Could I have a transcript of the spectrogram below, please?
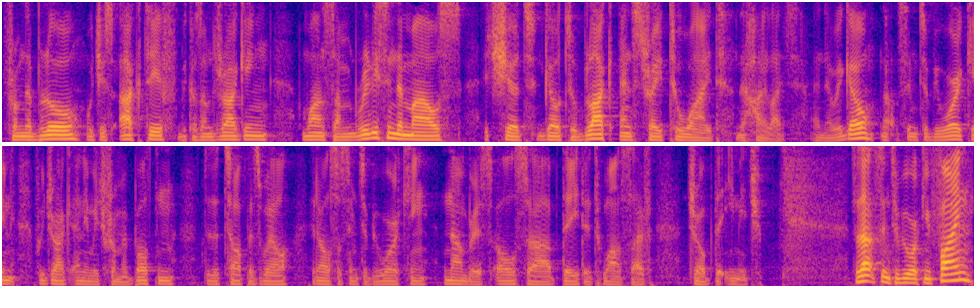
from the blue, which is active because I'm dragging. Once I'm releasing the mouse, it should go to black and straight to white, the highlights. And there we go. That seems to be working. If we drag an image from a bottom to the top as well, it also seems to be working. Numbers also updated once I've dropped the image. So that seems to be working fine.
